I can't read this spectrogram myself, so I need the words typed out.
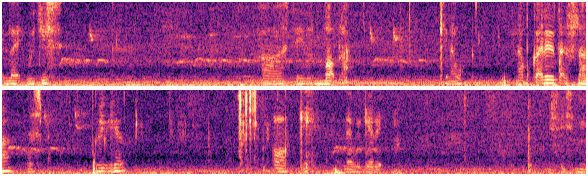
headlight which is uh, still bulb lah okay nak buka nak buka dia tak susah. Just click here okay then we get it. This is the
